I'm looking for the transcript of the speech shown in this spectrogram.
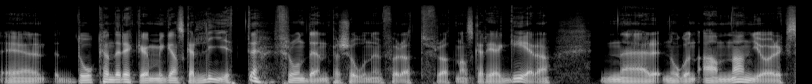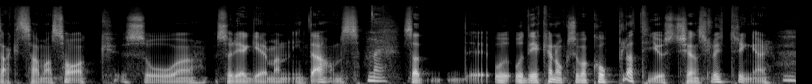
Eh, då kan det räcka med ganska lite från den personen för att, för att man ska reagera. När någon annan gör exakt samma sak så, så reagerar man inte alls. Nej. Så att, och, och, det kan också vara kopplat till just känsloyttringar. Mm.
